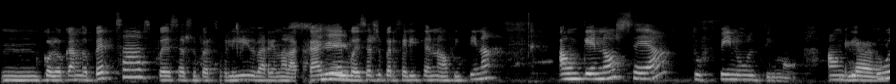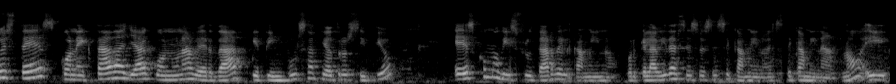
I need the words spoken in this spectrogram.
mm, colocando perchas, puedes ser súper feliz barriendo la calle, puedes ser súper feliz en una oficina, aunque no sea tu fin último. Aunque tú estés conectada ya con una verdad que te impulsa hacia otro sitio, es como disfrutar del camino, porque la vida es eso, es ese camino, es ese caminar, ¿no? Y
